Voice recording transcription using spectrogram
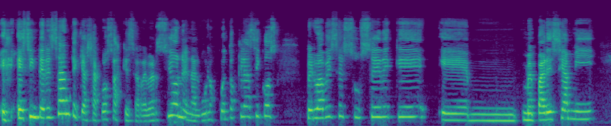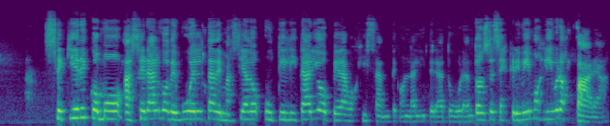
es, interesante que haya cosas que se reversionen, algunos cuentos clásicos, pero a veces sucede que eh, me parece a mí se quiere como hacer algo de vuelta demasiado utilitario o pedagogizante con la literatura. Entonces escribimos libros para,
